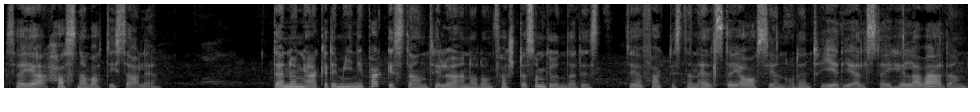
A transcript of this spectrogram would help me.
säger Hasnavati Saleh. Den unga akademin i Pakistan tillhör en av de första som grundades. Det är faktiskt den äldsta i Asien och den tredje äldsta i hela världen.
